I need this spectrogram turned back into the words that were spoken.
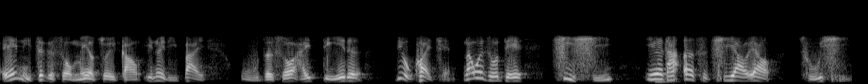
哎，你这个时候没有追高，因为礼拜五的时候还跌了六块钱，那为什么跌？气息，因为它二十七号要除息，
